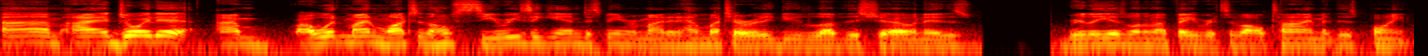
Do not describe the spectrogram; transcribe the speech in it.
um, I enjoyed it. I'm, I wouldn't mind watching the whole series again, just being reminded how much I really do love this show. And it is really is one of my favorites of all time at this point.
